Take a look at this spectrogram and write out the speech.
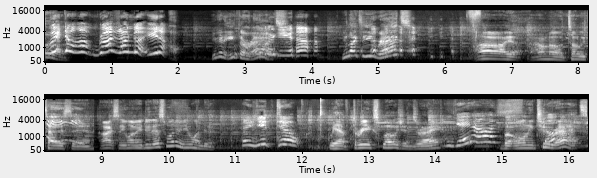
funny. You're gonna eat the rats. Yeah. You like to eat rats? Oh, yeah. I don't know. Totally Titus saying. All right, so you want me to do this one or you want to do it? You do. We have three explosions, right? Yes. But only two rats.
